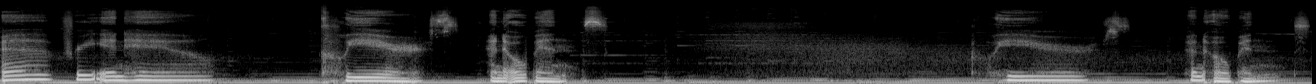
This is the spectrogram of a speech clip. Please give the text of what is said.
every inhale clears and opens. Clears and opens.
